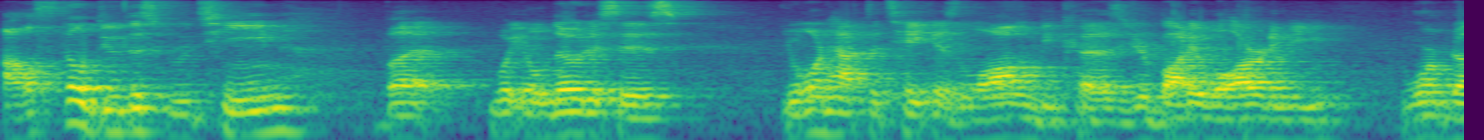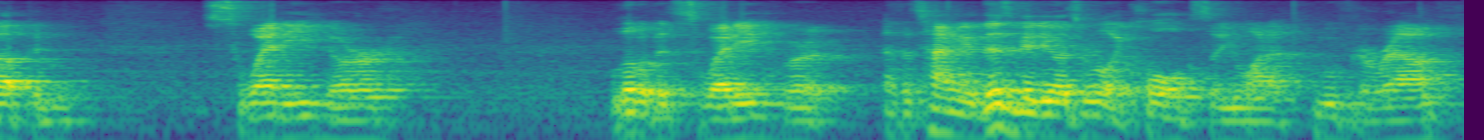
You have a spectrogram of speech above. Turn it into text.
I'll still do this routine, but what you'll notice is you won't have to take as long because your body will already be warmed up and sweaty or a little bit sweaty. Or at the timing of this video, it's really cold, so you want to move it around.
